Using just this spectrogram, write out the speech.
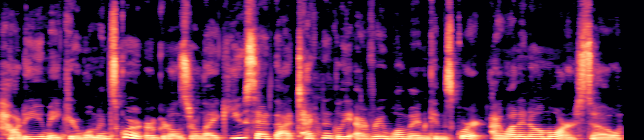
how do you make your woman squirt? Or girls are like, you said that technically every woman can squirt. I want to know more. So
